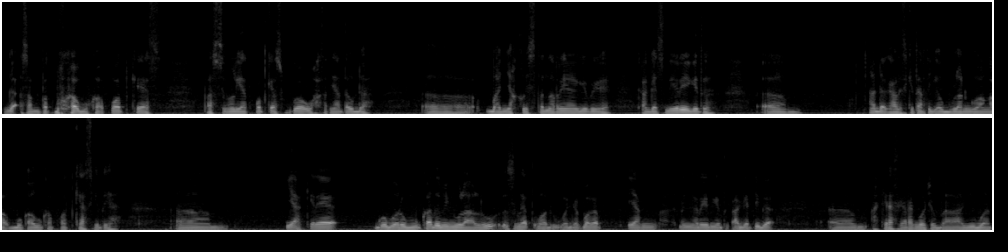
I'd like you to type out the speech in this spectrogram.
nggak sempat buka-buka podcast. Pas ngeliat podcast gua, wah ternyata udah eh, banyak listenernya gitu ya. Kaget sendiri gitu. Em, ada kali sekitar tiga bulan gua nggak buka-buka podcast gitu ya. Em, ya akhirnya gue baru buka tuh minggu lalu terus lihat waduh banyak banget yang dengerin gitu kaget juga. Em, akhirnya sekarang gue coba lagi buat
